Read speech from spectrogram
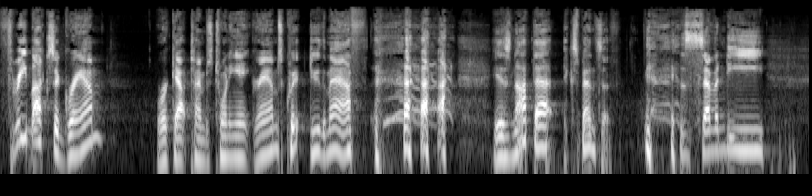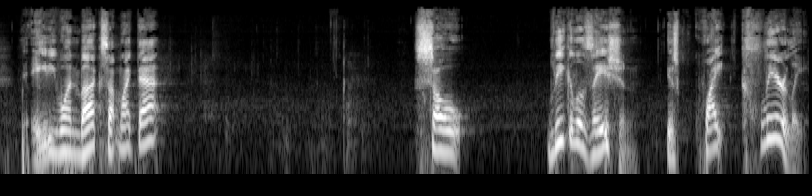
3 bucks a gram, workout times 28 grams, quick do the math, is not that expensive. 70 81 bucks, something like that. So legalization is quite clearly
